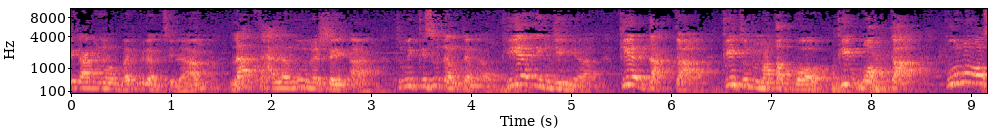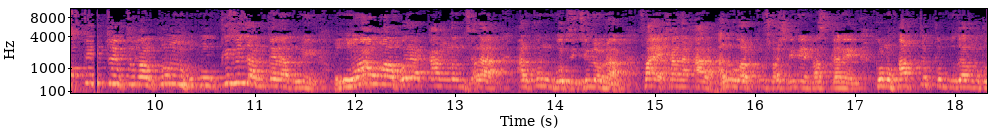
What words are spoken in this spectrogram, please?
থেকে আমি যখন বাইর ছিলাম তাআলামুনা শাইআ তুমি কিছু জানতে না কে ইঞ্জিনিয়ার কে ডাক্তার কে তুমি মাতাব্য কি বক্তা কোন অস্তিত্ব তোমার কোন কিছু জানতে না তুমি ওয়া ওয়া করে কান্দন ছাড়া আর কোন গতি ছিল না পায়খানা আর হালুয়ার তুষাসিনের মাঝখানে কোন পার্থক্য বোঝার মতো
